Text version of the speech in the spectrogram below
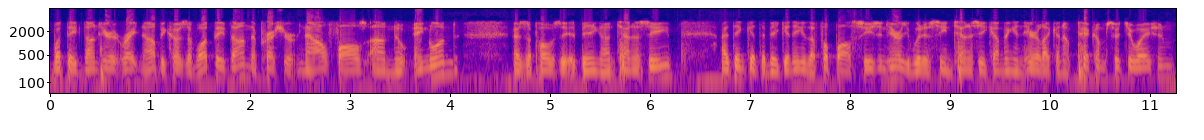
what they've done here right now, because of what they've done, the pressure now falls on New England as opposed to it being on Tennessee. I think at the beginning of the football season here, you would have seen Tennessee coming in here like in a pick 'em situation.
